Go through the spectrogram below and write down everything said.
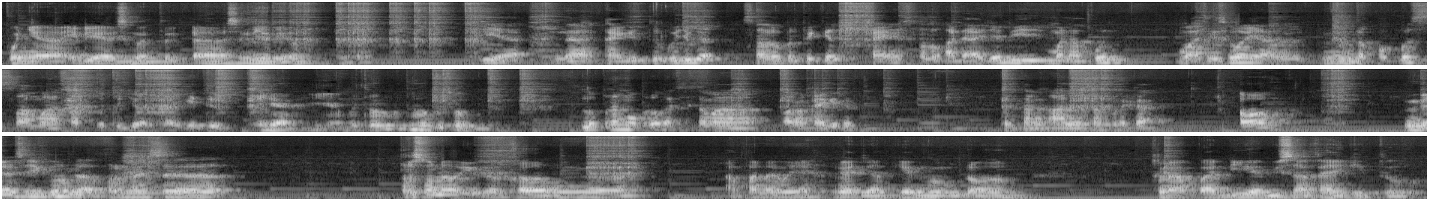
punya idealisme eh, sendiri lah Iya, nah kayak gitu. Gue juga selalu berpikir kayaknya selalu ada aja di mana pun mahasiswa yang Hmm. terfokus sama satu tujuan kayak gitu. iya iya betul betul betul Lu pernah ngobrol gak sih sama orang kayak gitu? Tentang alasan mereka? Oh, enggak sih, gue nggak pernah se personal gitu kalau nge apa namanya ngajakin ngobrol kenapa dia bisa kayak gitu.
